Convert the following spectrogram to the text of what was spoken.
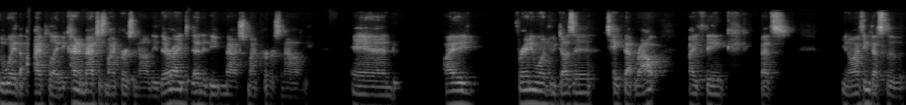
the way that I play. It kind of matches my personality. Their identity matched my personality. And I, for anyone who doesn't take that route, I think that's, you know, I think that's the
